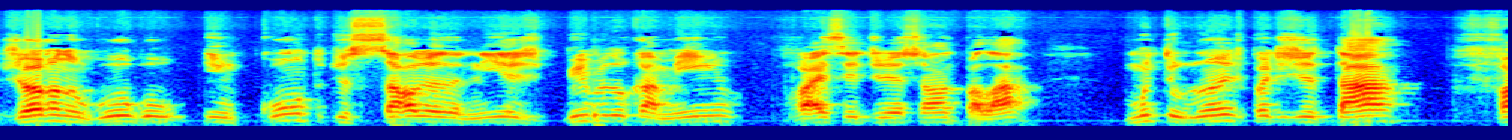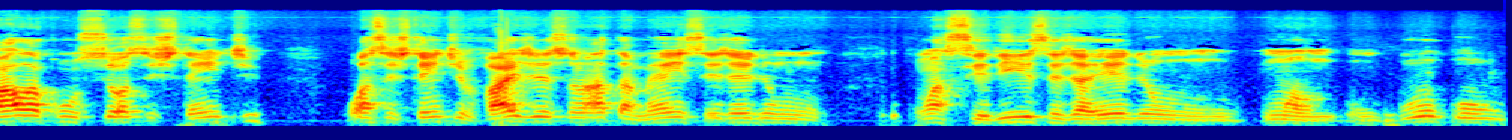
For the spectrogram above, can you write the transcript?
joga no Google Encontro de Saulo e Ananias, Bíblia do Caminho, vai ser direcionado para lá. Muito grande para digitar, fala com o seu assistente, o assistente vai direcionar também, seja ele um, uma Siri, seja ele um, um, um Google,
